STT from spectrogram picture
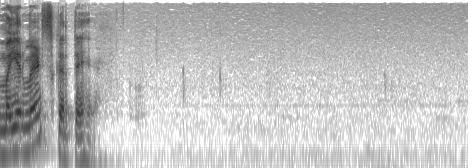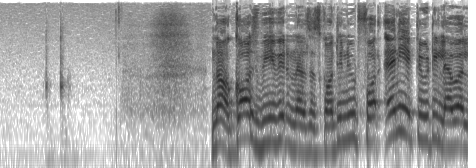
मेयरमेंट्स करते हैं। Now, cost behavior analysis continued for any activity level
